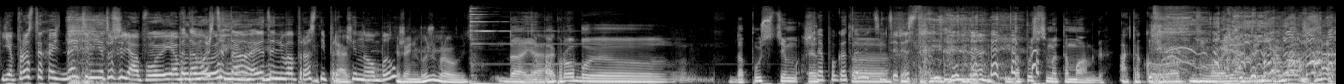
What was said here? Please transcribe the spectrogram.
Я просто хочу... Дайте мне эту шляпу, я буду... Потому что там это не вопрос не про Так, кино был. Жень, будешь пробовать? Да, я Так. попробую, допустим, Шляпу это- готовить, интересно? Допустим, это манго. А такого варианта не было.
